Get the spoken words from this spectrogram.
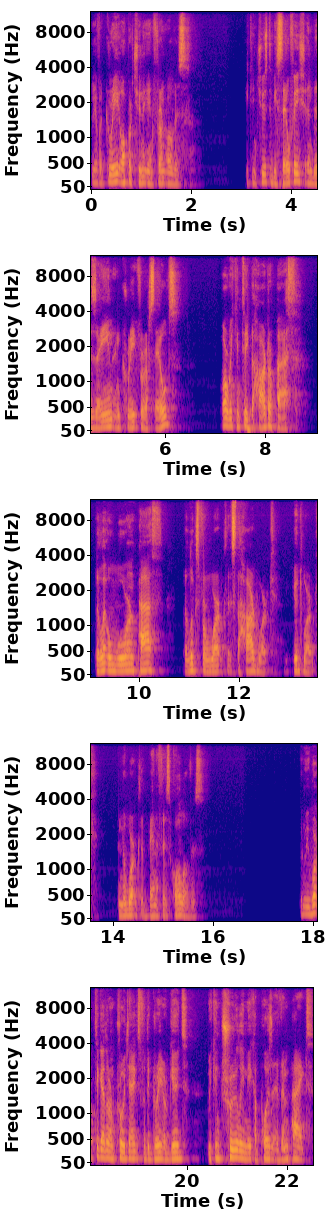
We have a great opportunity in front of us. We can choose to be selfish and design and create for ourselves, or we can take the harder path, the little worn path that looks for work that's the hard work, good work, and the work that benefits all of us. When we work together on projects for the greater good, we can truly make a positive impact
